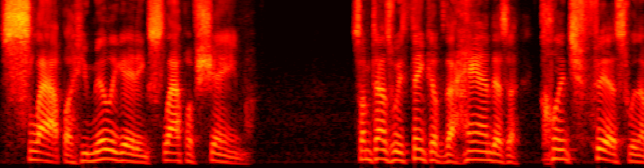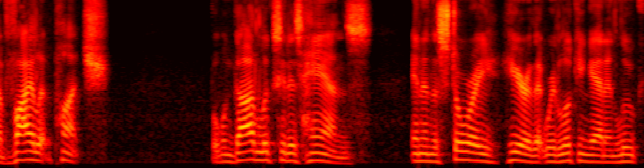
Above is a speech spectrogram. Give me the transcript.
slap, a humiliating slap of shame. Sometimes we think of the hand as a clenched fist with a violent punch. But when God looks at his hands, and in the story here that we're looking at in Luke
